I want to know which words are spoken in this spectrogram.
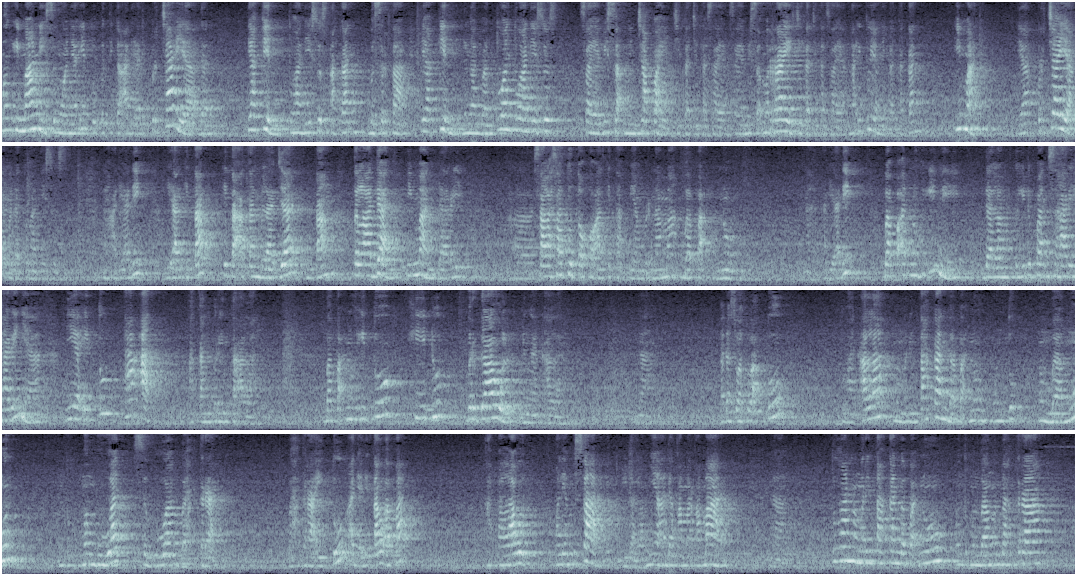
mengimani semuanya itu, ketika adik-adik percaya dan Yakin Tuhan Yesus akan beserta. Yakin dengan bantuan Tuhan Yesus saya bisa mencapai cita-cita saya. Saya bisa meraih cita-cita saya. Nah, itu yang dikatakan iman. Ya, percaya kepada Tuhan Yesus. Nah, adik-adik, di Alkitab kita akan belajar tentang teladan iman dari uh, salah satu tokoh Alkitab yang bernama Bapak Nuh. Nah, adik-adik, Bapak Nuh ini dalam kehidupan sehari-harinya dia itu taat akan perintah Allah. Bapak Nuh itu hidup bergaul dengan Allah. Nah, pada suatu waktu Tuhan Allah memerintahkan Bapak Nuh untuk membangun untuk membuat sebuah bahtera. Bahtera itu adik-adik tahu apa? Kapal laut, kapal yang besar gitu. Di dalamnya ada kamar-kamar. Nah, Tuhan memerintahkan Bapak Nuh untuk membangun bahtera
